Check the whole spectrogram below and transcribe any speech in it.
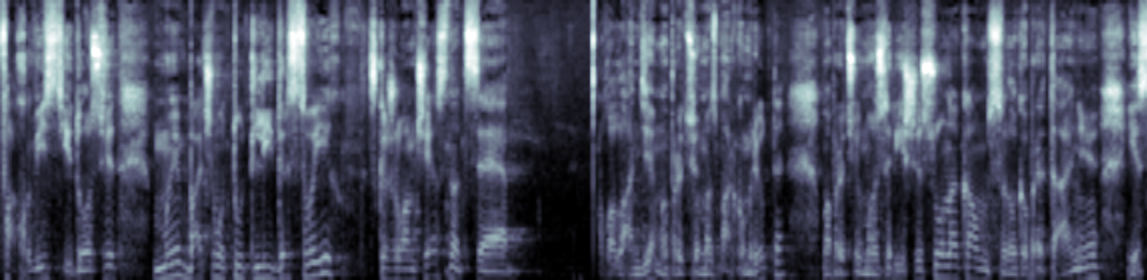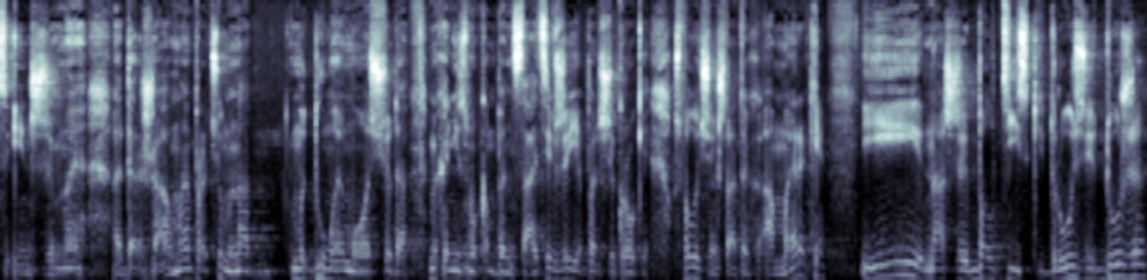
фаховість і досвід. Ми бачимо тут лідерство їх. Скажу вам чесно, це. Голландія, ми працюємо з Марком Рютте, ми працюємо з Ріші Сунаком, з Великобританією і з іншими е, державами. Працюємо над ми думаємо щодо механізму компенсації. Вже є перші кроки у Сполучених Штатах Америки, і наші балтійські друзі дуже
